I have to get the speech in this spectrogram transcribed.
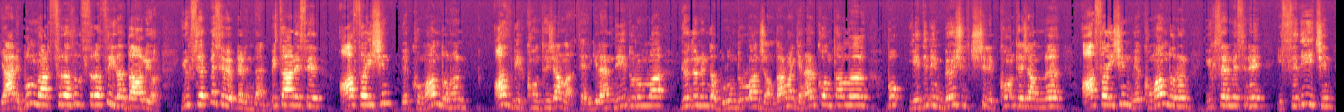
yani bunlar sırası sırasıyla dağılıyor. Yükseltme sebeplerinden bir tanesi asayişin ve komandonun az bir kontenjanla sergilendiği durumla göz önünde bulundurulan Jandarma Genel Komutanlığı bu 7500 kişilik kontenjanını asayişin ve komandonun yükselmesini istediği için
